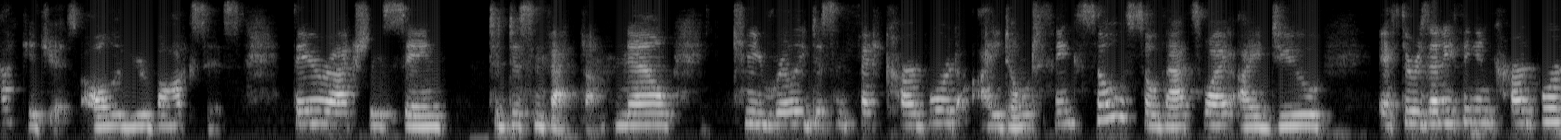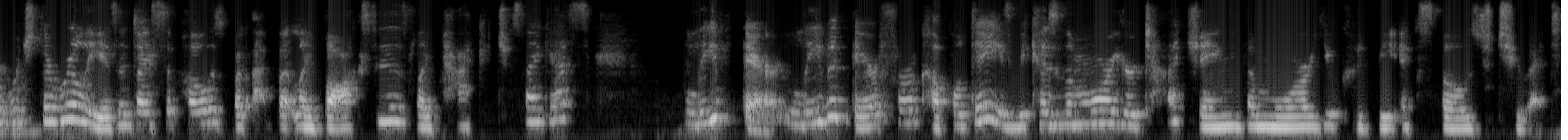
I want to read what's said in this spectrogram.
packages, all of your boxes, they are actually saying to disinfect them. Now, can you really disinfect cardboard? I don't think so. So that's why I do if there's anything in cardboard, which there really isn't, I suppose, but but like boxes, like packages, I guess, leave it there. Leave it there for a couple days because the more you're touching, the more you could be exposed to it.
